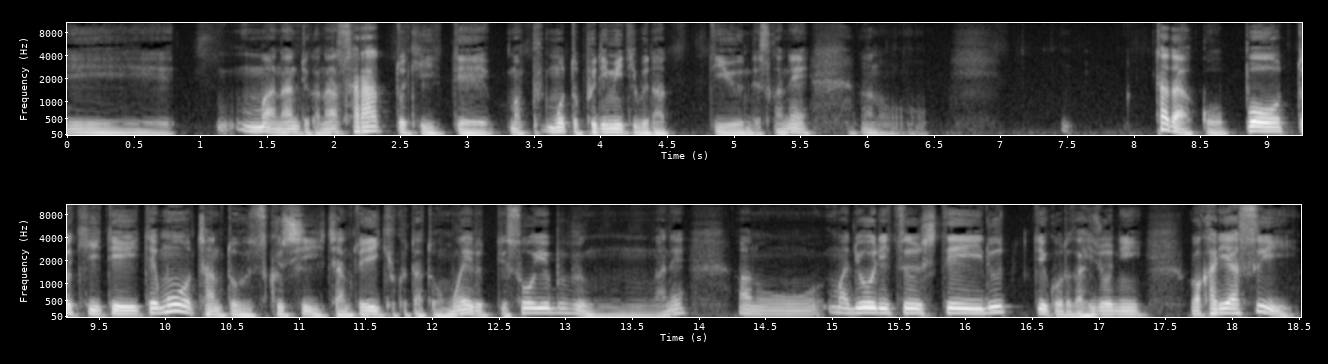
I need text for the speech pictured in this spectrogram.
えー、まあなんていうかな、さらっと聞いて、まあ、もっとプリミティブなっていうんですかね。あの、ただこうぼーっと聴いていてもちゃんと美しいちゃんといい曲だと思えるっていうそういう部分がねあのまあ両立しているっていうことが非常に分かりやすい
